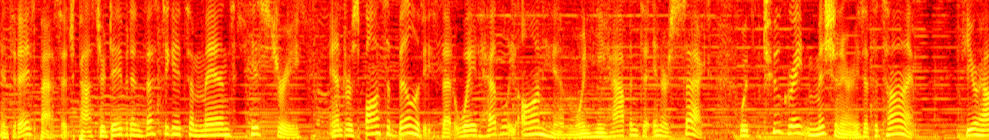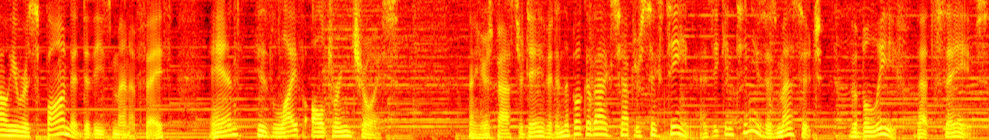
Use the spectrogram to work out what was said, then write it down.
In today's passage, Pastor David investigates a man's history and responsibilities that weighed heavily on him when he happened to intersect with two great missionaries at the time. Hear how he responded to these men of faith and his life altering choice. Now, here's Pastor David in the book of Acts, chapter 16, as he continues his message The Belief That Saves.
